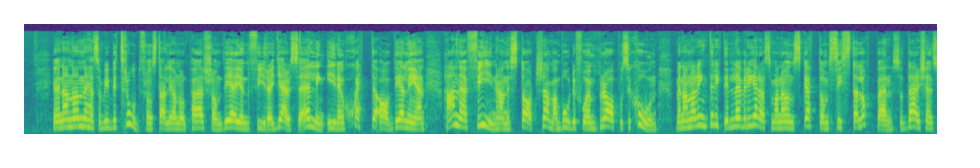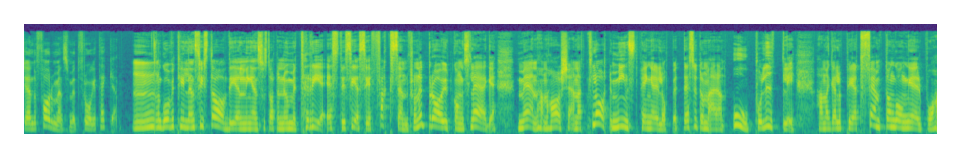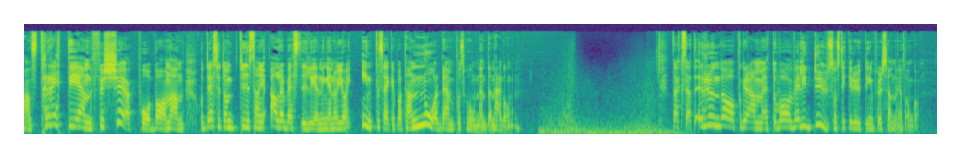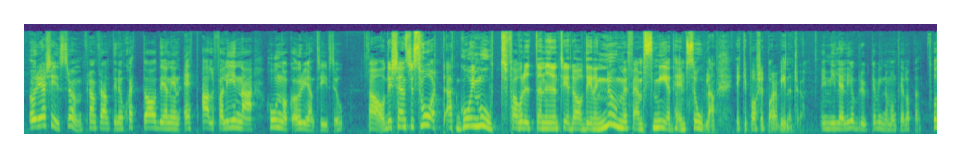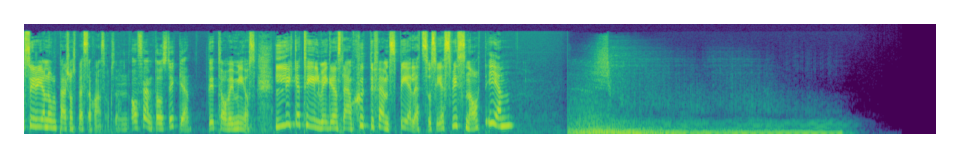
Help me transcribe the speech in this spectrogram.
Ja, en annan häst som blir betrodd från stall Jan Persson det är ju en fyra Järvsö-Elling i den sjätte avdelningen. Han är fin, han är startsam, han borde få en bra position. Men han har inte riktigt levererat som han har önskat de sista loppen. Så där känns ju ändå formen som ett frågetecken. Mm, går vi till den sista avdelningen så startar nummer tre STCC Faxen från ett bra utgångsläge. Men han har tjänat klart minst pengar i loppet. Dessutom är han opolitlig. Han har galopperat 15 gånger på hans 31 försök på banan. Och dessutom trivs han ju allra bäst i ledningen och jag är inte säker på att han når den positionen den här gången. Dags att runda av programmet och vad väljer du som sticker ut inför söndagens omgång? Örjan Kihlström, framförallt i den sjätte avdelningen, ett Alfalina. Hon och Örjan trivs ihop. Ja, och det känns ju svårt att gå emot favoriten i den tredje avdelningen, nummer fem Smedheim Solan. Ekipaget bara vinner tror jag. Emilia Leo brukar vinna Monteloppen. Och så är det Jan-Olof Perssons bästa chans också. Mm, av 15 stycken. Det tar vi med oss. Lycka till med Grand Slam 75-spelet så ses vi snart igen.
